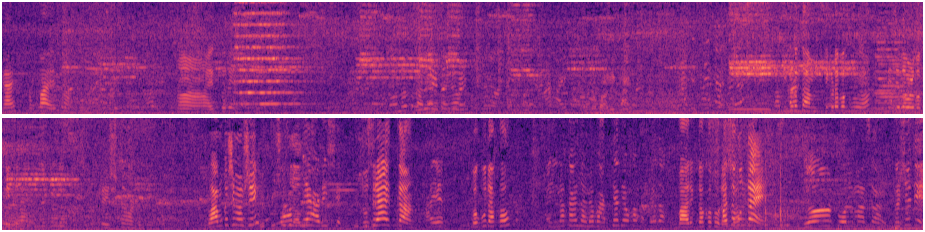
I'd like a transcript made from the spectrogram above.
काय? पप्पा आहेत ना? हा आहेत बरे. बारीक तिकडे थांब तिकडे बघू. त्यांच्या जवळ बघ फ्रेश नाही वाटत आहे. वाम कशी मावशी? ते अडीचशे. दुसऱ्या आहेत का? आहेत. बघू दाखव. आईला काय झालं? बारक्या देव का मोठ्या दाखव बारीक दाखव थोडं. असं कोणतं आहे? यो टोल मासा आहे. कसे ते?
